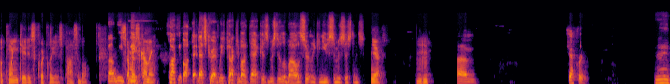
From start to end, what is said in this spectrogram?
appointed as quickly as possible. Well, we, Summer's we've coming. talked about that. That's correct. We've talked about that because Mr. Lavallo certainly can use some assistance. Yeah. Mhm. Um, Jeffrey, And I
